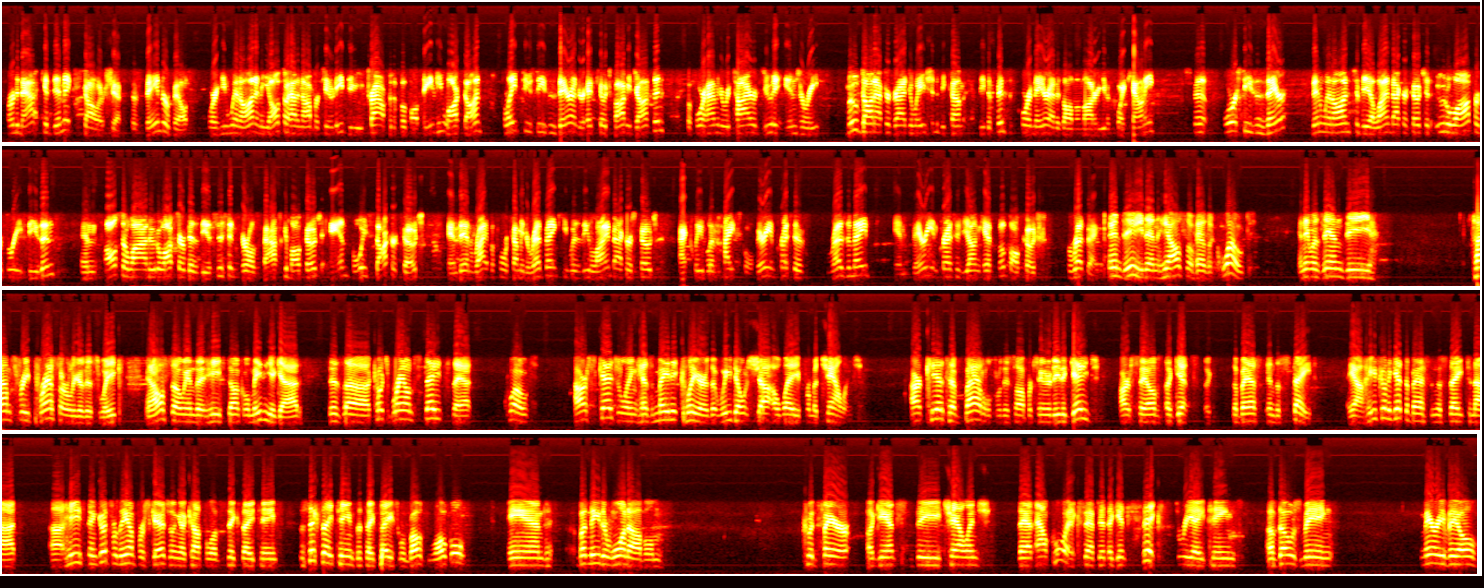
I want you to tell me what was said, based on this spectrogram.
earned an academic scholarship to Vanderbilt where he went on, and he also had an opportunity to try out for the football team. He walked on, played two seasons there under head coach Bobby Johnson before having to retire due to injury. Moved on after graduation to become the defensive coordinator at his alma mater, Unicoi County. Spent four seasons there, then went on to be a linebacker coach at Ooltewah for three seasons. And also while at Ooltewah served as the assistant girls basketball coach and boys soccer coach. And then right before coming to Red Bank, he was the linebackers coach at Cleveland High School. Very impressive resume and very impressive young head football coach for Red Bank. Indeed, and he also has a quote, and it was in the Times Free Press earlier this week, and also in the Heath Dunkel Media Guide. Says uh, Coach Brown states that, quote, our scheduling has made it clear that we don't shy away from a challenge. Our kids have battled for this opportunity to gauge ourselves against the best in the state. Yeah, he's going to get the best in the state tonight. Uh, he's and good for them for scheduling a couple of 6A teams. The 6A teams that they faced were both local, and but neither one of them could fare against the challenge that Alcoa accepted against six 3A teams, of those being Maryville,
